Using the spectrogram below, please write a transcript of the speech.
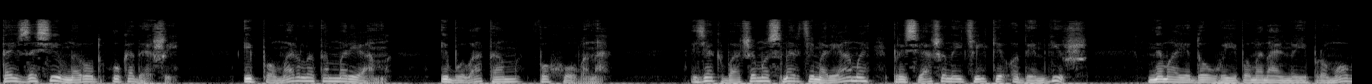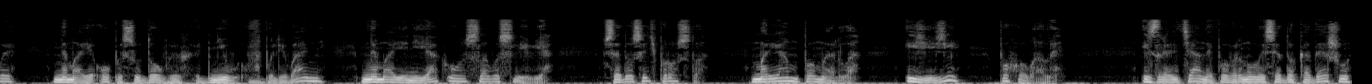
та й засів народ у Кадеші, і померла там Маріам, і була там похована. Як бачимо, смерті Маріами присвячений тільки один вірш. Немає довгої поминальної промови, немає опису довгих днів вболівань, немає ніякого славослів'я. Все досить просто. Маріам померла, і її поховали. Ізраїльтяни повернулися до Кадешу,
